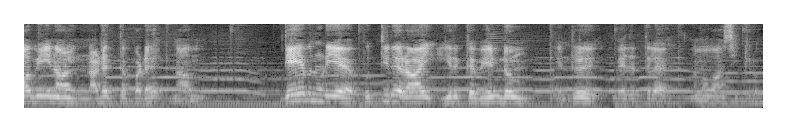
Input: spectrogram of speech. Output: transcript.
ஆவியினால் நடத்தப்பட நாம் தேவனுடைய புத்திரராய் இருக்க வேண்டும் என்று வேதத்தில் நம்ம வாசிக்கிறோம்.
